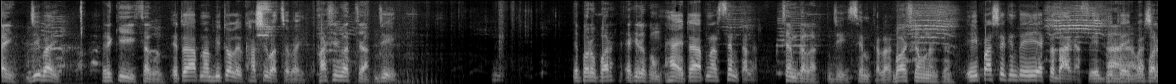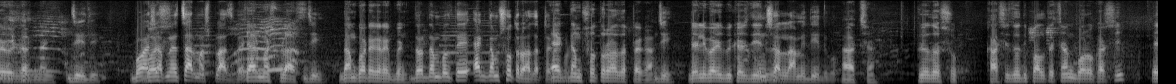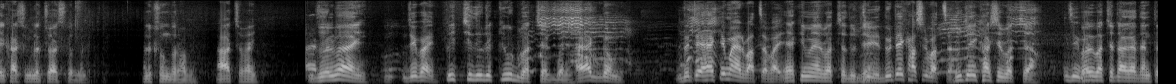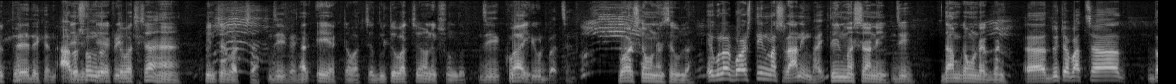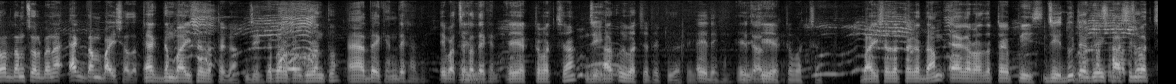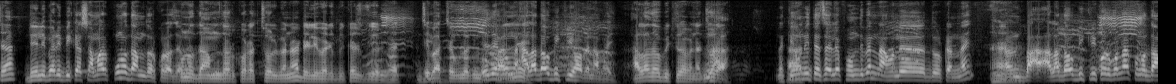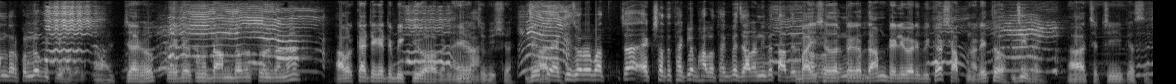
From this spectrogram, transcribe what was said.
ভাই জি ভাই। এটা কি ছাগল? এটা আপনার বিটলের খাসির বাচ্চা ভাই। খাসির বাচ্চা? জি। এপার ওপার একই রকম? হ্যাঁ এটা আপনার সেম কালার সেম কালার জি সেম কালার বয়স কেমন হয়েছে? এই পাশে কিন্তু এই একটা দাগ আছে এই যেটা হ্যাঁ এই পাশে দাগ নাই। জি জি। বয়স আপনার চার মাস প্লাস ভাই। চার মাস প্লাস জি। দাম কত টাকা রাখবেন? দরদাম বলতে একদম সতেরো হাজার টাকা একদম সতেরো হাজার টাকা। জি। ডেলিভারি বিকাশ দিয়ে ইনশাল্লাহ আমি দিয়ে দেবো। আচ্ছা। প্রিয় দর্শক খাসি যদি পালতে চান বড় খাসি এই খাসিগুলো চয়েস করবেন। অনেক সুন্দর হবে। আচ্ছা ভাই। জুয়েল ভাই জি ভাই। পিচ্ছি দুটো কিউট বাচ্চা একবারে। একদম। দুইটা একই মায়ের বাচ্চা ভাই। একই মায়ের বাচ্চা দুটো জি দুইটাই খাসির বাচ্চা। দুটোই খাসির বাচ্চা। জি ভাই। ওই বাচ্চাটা আগে দেন তো একটু। এই দেখেন আরও সুন্দর একটা বাচ্চা হ্যাঁ। প্রিন্টের বাচ্চা। জি ভাই। আর এই একটা বাচ্চা দুটো বাচ্চা অনেক সুন্দর। জি খুব কিউট বাচ্চা। বয়স কেমন হয়েছে এগুলা? এগুলার বয়স তিন মাস রানিং ভাই। তিন মাস রানিং জি। দাম কেমন রাখবেন? দুইটা বাচ্চা দরদাম চলবে না একদম বাইশ হাজার একদম বাইশ হাজার টাকা। জি। এপার ওপর ঘুরান তো। হ্যাঁ দেখেন দেখা এই বাচ্চাটা দেখেন। এই একটা বাচ্চা জি। আর ওই বাচ্চাটা একটু দেখাই। এই দেখেন এই একটা বাচ্চা। বাইশ হাজার টাকা দাম এগারো হাজার টাকা পিস জি দুইটা খাসির বাচ্চা। ডেলিভারি বিকাশ আমার কোনো দাম দর করা যাবে কোনো দাম দর করা চলবে না ডেলিভারি বিকাশ জুয়েল ভাই। যে বাচ্চাগুলো কিন্তু আলাদাও বিক্রি হবে না ভাই। আলাদাও বিক্রি হবে না জোড়া। কেউ নিতে চাইলে ফোন দিবেন না হলে দরকার নাই। হ্যাঁ। কারণ আলাদাও বিক্রি করব না কোনো দাম দর করলেও বিক্রি হবে না। যাই হোক এটা কোনো দাম দরও চলবে না। আবার কাটে কাটে বিক্রিও হবে না এই হচ্ছে বিষয়। যেহেতু একই জোড়ার বাচ্চা একসাথে থাকলে ভালো থাকবে যারা নিবে তাদের বাইশ হাজার টাকার টাকা দাম ডেলিভারি বিকাশ আপনার এই তো? জি ভাই। আচ্ছা ঠিক আছে।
